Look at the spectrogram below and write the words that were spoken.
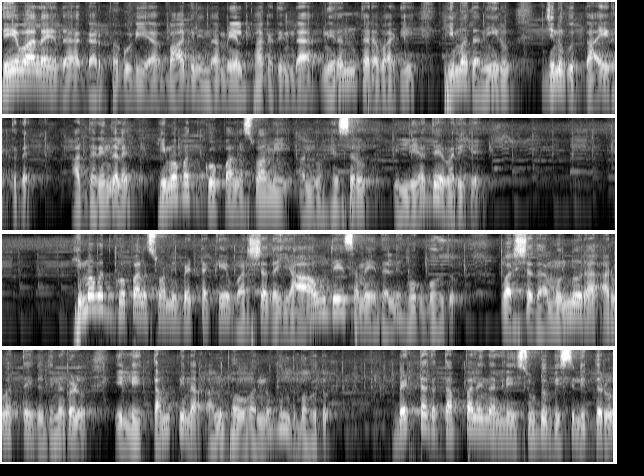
ದೇವಾಲಯದ ಗರ್ಭಗುಡಿಯ ಬಾಗಿಲಿನ ಮೇಲ್ಭಾಗದಿಂದ ನಿರಂತರವಾಗಿ ಹಿಮದ ನೀರು ಜಿನುಗುತ್ತಾ ಇರ್ತದೆ. ಆದ್ದರಿಂದಲೇ ಹಿಮವದ್ ಗೋಪಾಲಸ್ವಾಮಿ ಅನ್ನುವ ಹೆಸರು ಇಲ್ಲಿಯ ದೇವರಿಗೆ. ಹಿಮವದ್ ಗೋಪಾಲಸ್ವಾಮಿ ಬೆಟ್ಟಕ್ಕೆ ವರ್ಷದ ಯಾವುದೇ ಸಮಯದಲ್ಲಿ ಹೋಗಬಹುದು. ವರ್ಷದ ಮುನ್ನೂರ ಅರವತ್ತೈದು ದಿನಗಳು ಇಲ್ಲಿ ತಂಪಿನ ಅನುಭವವನ್ನು ಹೊಂದಬಹುದು. ಬೆಟ್ಟದ ತಪ್ಪಲಿನಲ್ಲಿ ಸುಡು ಬಿಸಿಲಿದ್ದರೂ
